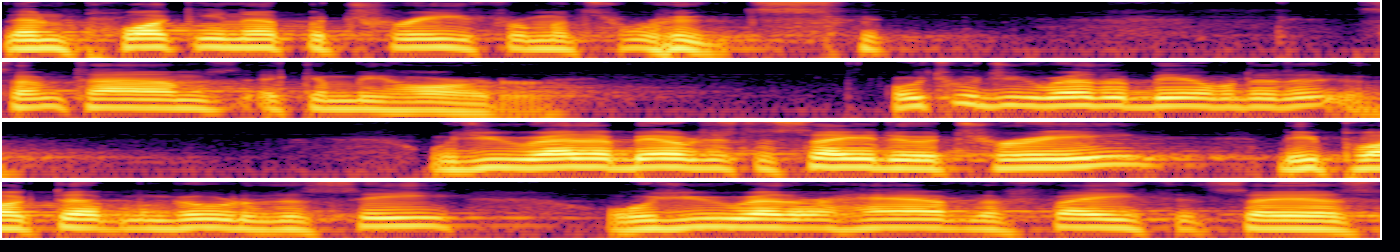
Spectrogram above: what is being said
than plucking up a tree from its roots. Sometimes it can be harder. Which would you rather be able to do? Would you rather be able just to say to a tree, be plucked up and go to the sea? Or would you rather have the faith that says,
